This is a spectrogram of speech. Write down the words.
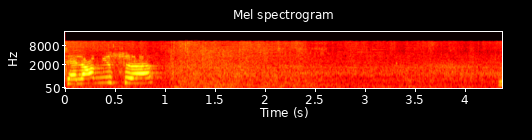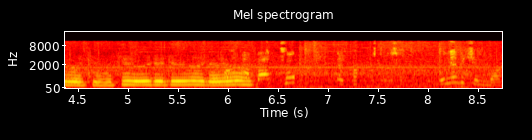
Selam Yusuf Du du du du du du. Ama bak çok Bu ne biçim bak?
